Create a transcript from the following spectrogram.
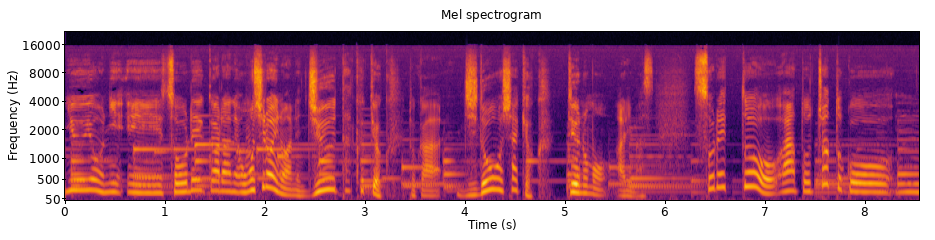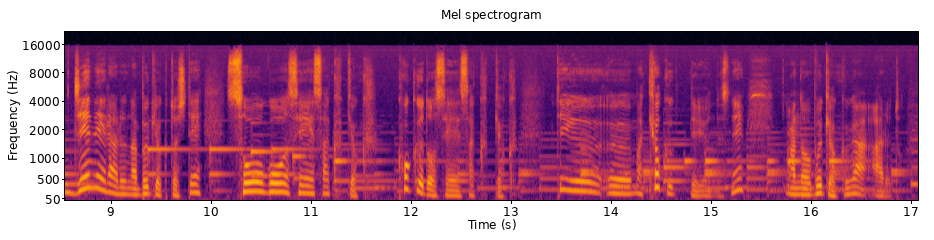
いうように、えー、それからね、面白いのはね、住宅局とか自動車局っていうのもあります。それと、あとちょっとこう、ジェネラルな部局として、総合政策局、国土政策局っていう、まあ、局っていうんですね、あの部局があると。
